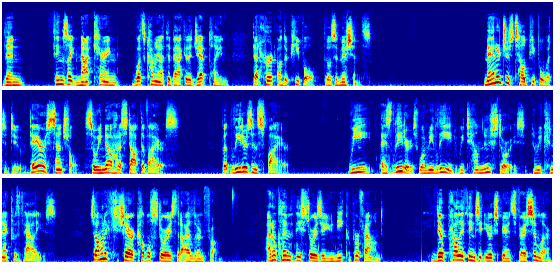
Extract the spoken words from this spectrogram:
than things like not caring what's coming out the back of the jet plane that hurt other people, those emissions. Managers tell people what to do. They are essential, so we know how to stop the virus. But leaders inspire we, as leaders, when we lead, we tell new stories and we connect with values. So I'm going to share a couple stories that I learned from. I don't claim that these stories are unique or profound. They're probably things that you experience very similar,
